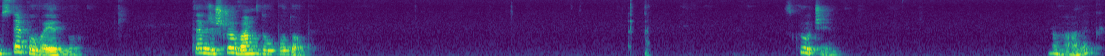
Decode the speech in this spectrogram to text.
Густе повидло. Це вже що вам до вподоби. Скручуємо рогалик.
